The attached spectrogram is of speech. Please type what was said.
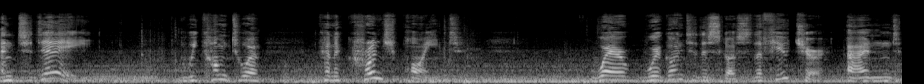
And today we come to a kind of crunch point where we're going to discuss the future and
